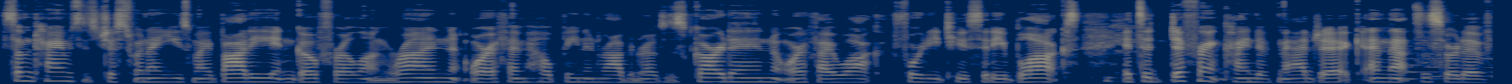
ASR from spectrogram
sometimes it's just when I use my body and go for a long run, or if I'm helping in Robin Rose's garden, or if I walk 42 city blocks. It's a different kind of magic. And that's the sort of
